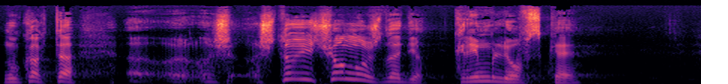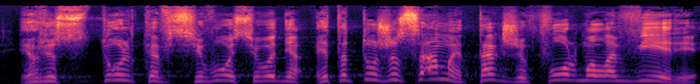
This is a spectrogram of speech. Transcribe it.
Ну как-то, э, что еще нужно делать? Кремлевская. Я говорю, столько всего сегодня. Это то же самое, также формула в вере.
